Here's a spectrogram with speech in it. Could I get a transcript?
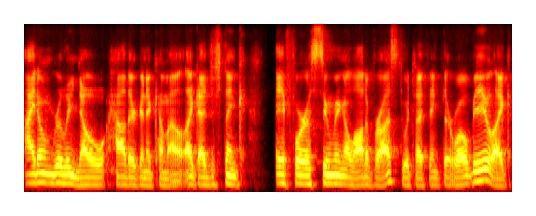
I don't really know how they're going to come out. Like I just think if we're assuming a lot of rust, which I think there will be, like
